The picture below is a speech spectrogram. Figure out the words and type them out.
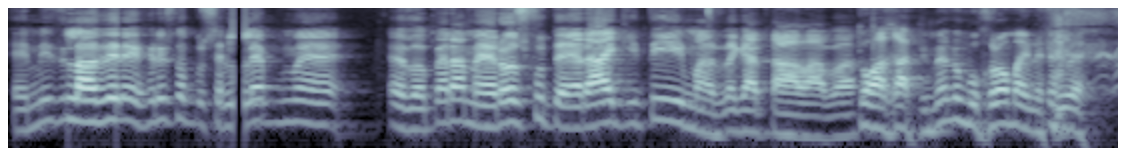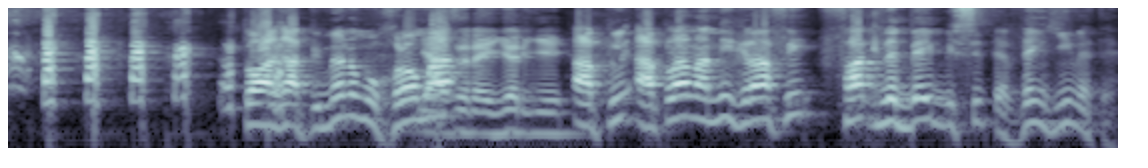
Εμείς δηλαδή, ρε Χρήστο, που σε βλέπουμε εδώ πέρα με ροζ φουτεράκι, τι είμαστε, δεν κατάλαβα. Το αγαπημένο μου χρώμα είναι, φίλε. το αγαπημένο μου Γεια χρώμα, σου, ρε Γιώργη. απλ- απλά να μην γράφει fuck the babysitter. Δεν γίνεται.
